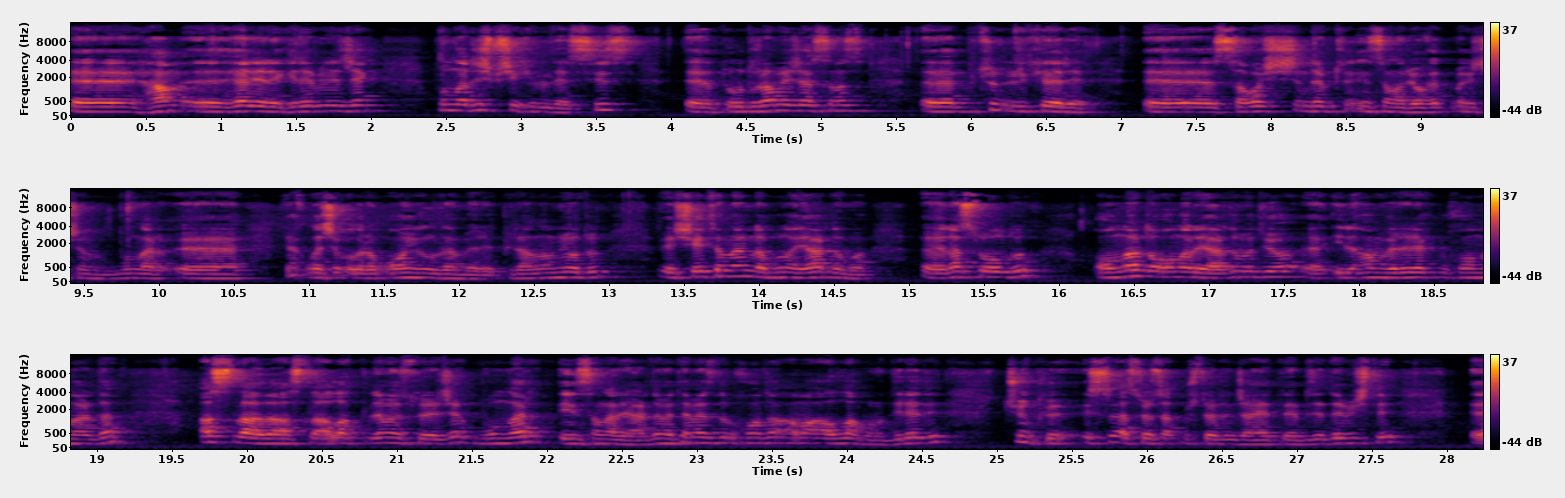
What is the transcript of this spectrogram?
e, hem e, her yere girebilecek. Bunları hiçbir şekilde siz e, durduramayacaksınız. E, bütün ülkeleri e, savaş içinde bütün insanları yok etmek için bunlar e, yaklaşık olarak 10 yıldan beri planlanıyordu. Ve şeytanların da buna yardımı e, nasıl oldu? Onlar da onlara yardım ediyor. E, ilham vererek bu konularda. Asla ve asla Allah dilemez sürece bunlar insanlara yardım edemezdi bu konuda ama Allah bunu diledi. Çünkü İsra Suresi 64. ayette bize demişti. E,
